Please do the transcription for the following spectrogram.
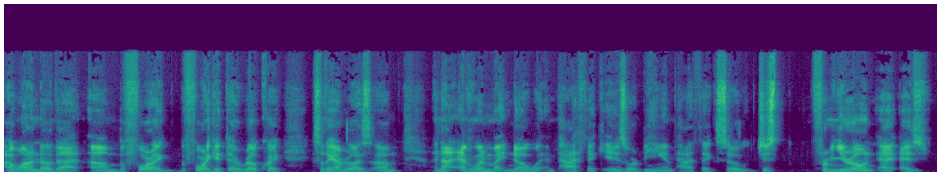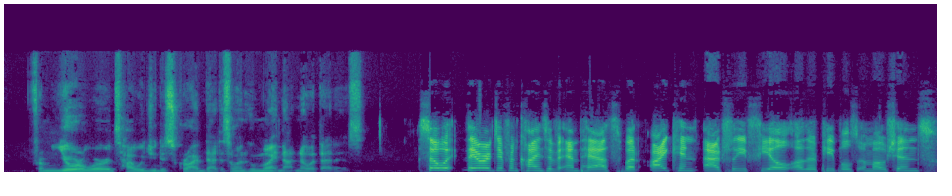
I want to know that um, before I before I get there, real quick. Something I realized: um, not everyone might know what empathic is or being empathic. So, just from your own as from your words, how would you describe that to someone who might not know what that is? So there are different kinds of empaths, but I can actually feel other people's emotions.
